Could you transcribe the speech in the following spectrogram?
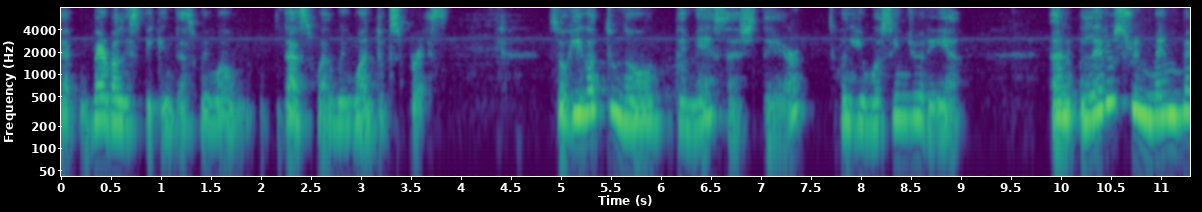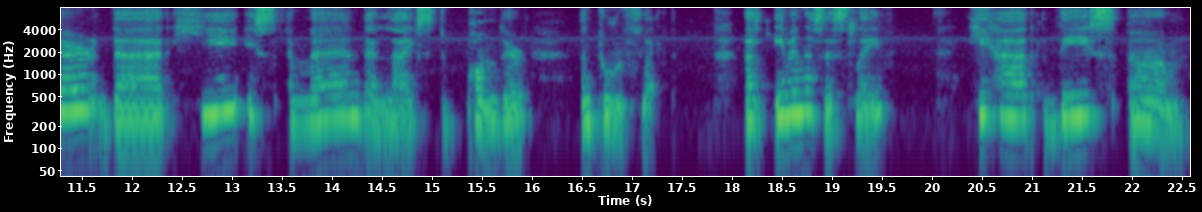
uh, verbally speaking. That's we want. That's what we want to express. So he got to know the message there when he was in Judea. And let us remember that he is a man that likes to ponder and to reflect. As even as a slave, he had this um,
